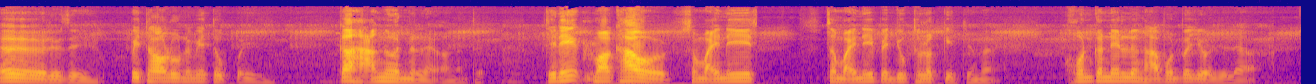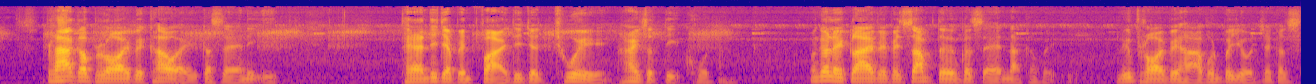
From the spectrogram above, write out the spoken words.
เออดูสิปิดทองลูกนิมิตทุกปี ก็หาเงินนั่นแหละว่างั้นเถอะทีนี้มาเข้าสมัยนี้สมัยนี้เป็นยุคธุรกิจใช่ไหมคนก็เน้นเรื่องหาผลประโยชน์อยู่แล้ว พระก็พลอยไปเข้าไอ้กระแสนี้อีก แทนที่จะเป็นฝ่ายที่จะช่วยให้สติคน มันก็เลยกลายไปเป็นซ้ำเติมกระแสหนักเข้าไปอีก หรือพลอยไปหาผลประโยชน์จากกระแส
